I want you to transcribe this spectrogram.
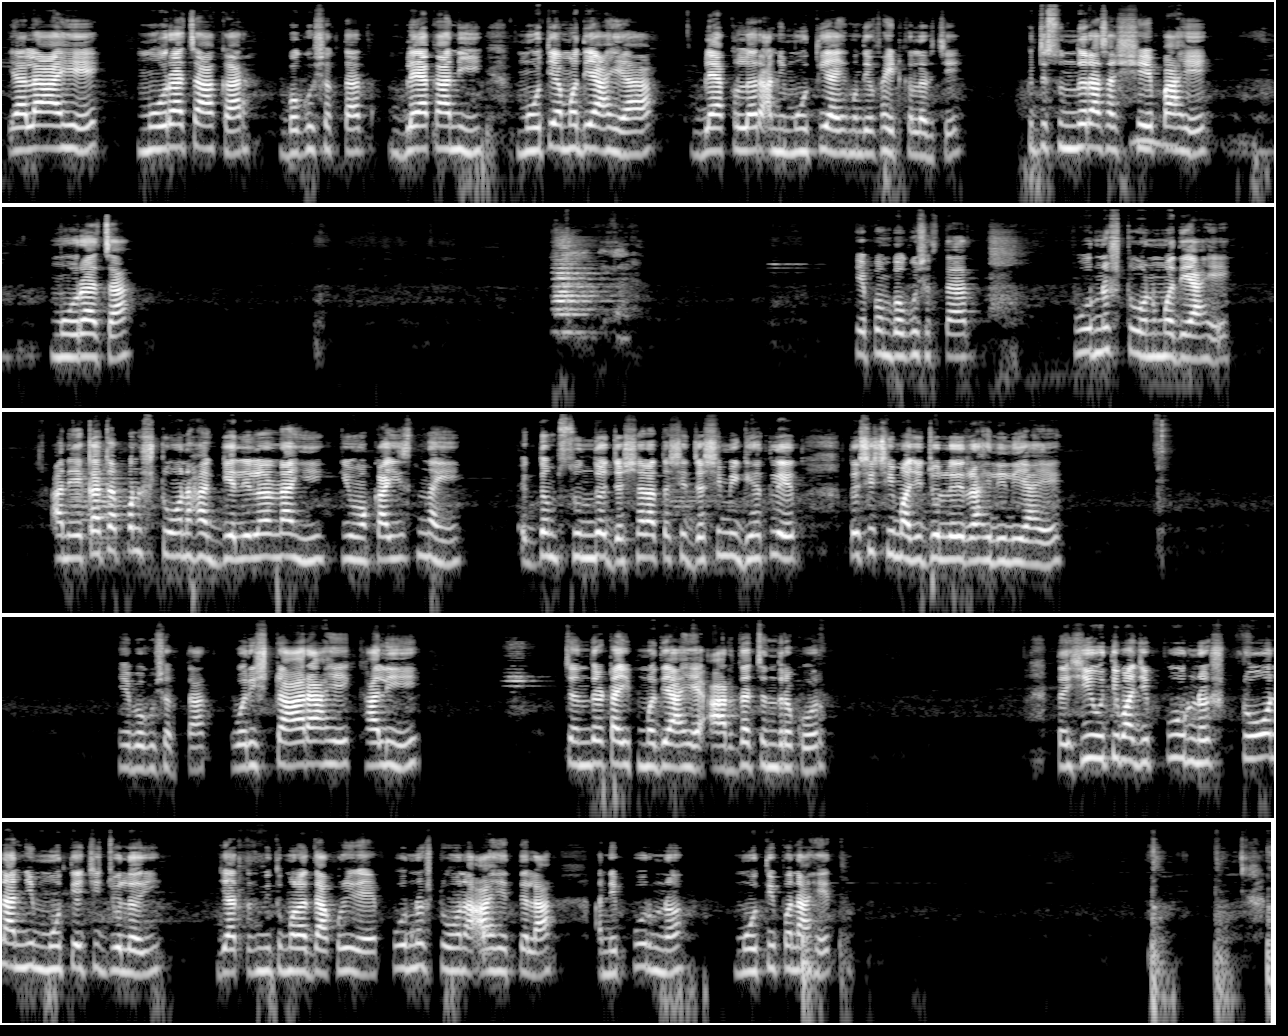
याला आहे मोराचा आकार. बघू शकतात. ब्लॅक आणि मोत्यामध्ये आहे हा. ब्लॅक कलर आणि मोती आहे मध्ये म्हणजे व्हाईट कलरचे. किती सुंदर असा शेप आहे मोराचा. हे पण बघू शकतात. पूर्ण स्टोनमध्ये आहे. आणि एकाचा पण स्टोन हा गेलेला नाही किंवा काहीच नाही. एकदम सुंदर जशाला तसे जशी मी घेतलेत तशीच ही माझी ज्वेलरी राहिलेली आहे. हे बघू शकतात. वरी स्टार आहे खाली चंद्र टाईपमध्ये आहे अर्धा चंद्रकोर. तर ही होती माझी पूर्ण स्टोन आणि मोत्याची ज्वेलरी ज्यात मी तुम्हाला दाखवलेली आहे. पूर्ण स्टोन आहेत त्याला आणि पूर्ण मोती पण आहेत.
